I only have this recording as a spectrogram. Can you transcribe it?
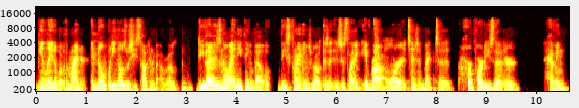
being laid up with a minor, and nobody knows what she's talking about, bro. Do you guys know anything about these claims, bro? Because it's just like it brought more attention back to her parties that are having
